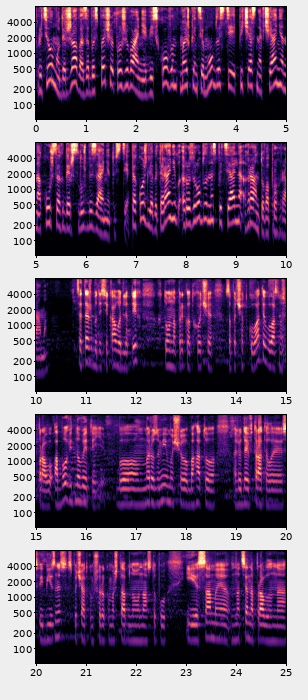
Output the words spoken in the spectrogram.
При цьому держава забезпечує проживання військовим мешканцям області під час навчання на курсах Держслужби зайнятості. Також для ветеранів розроблена спеціальна грантова програма. Це теж буде цікаво для тих, хто, наприклад, хоче започаткувати власну справу або відновити її. Бо ми розуміємо, що багато людей втратили свій бізнес з початком широкомасштабного наступу, і саме на це направлена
